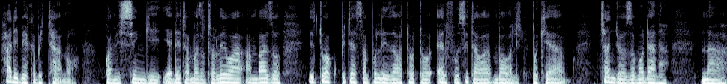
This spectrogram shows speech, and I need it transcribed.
hadi miaka mitano kwa misingi ya data ambazo zinatolewa ambazo ilitoa kupitia sampuli za watoto elfu sita ambao walipokea chanjo za Moderna na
